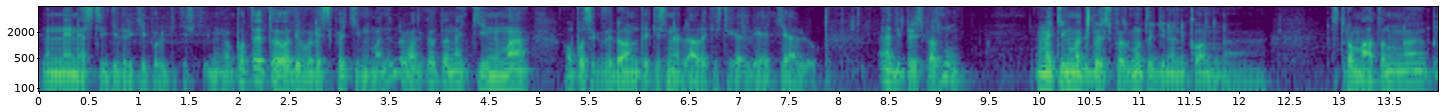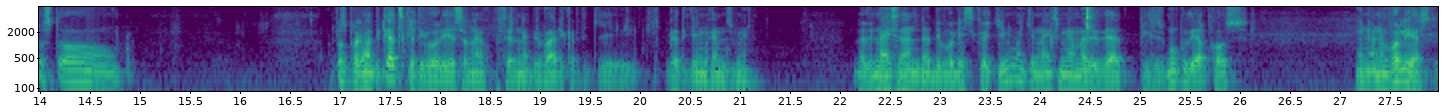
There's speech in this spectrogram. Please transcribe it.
με την έννοια στην κεντρική πολιτική σκηνή. Οπότε το αντιβολιστικό κίνημα είναι στην πραγματικότητα ένα κίνημα όπως εκδηλώνεται και στην Ελλάδα και στη Γαλλία και αλλού. Αντιπερισπασμού. Ένα κίνημα αντιπερισπασμού των κοινωνικών ε, στρωμάτων ε, προς το προς πραγματικά τις κατηγορίες ελέγχου που θέλει να επιβάλλει κρατική, κρατικοί μηχανισμοί. Δηλαδή να έχεις ένα αντιβολιστικό κίνημα και να έχεις μια μερίδα πληθυσμού που διαρκώς είναι ανεμβολίαστη.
